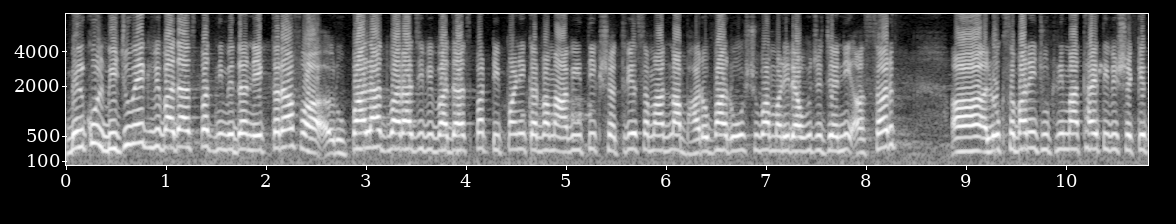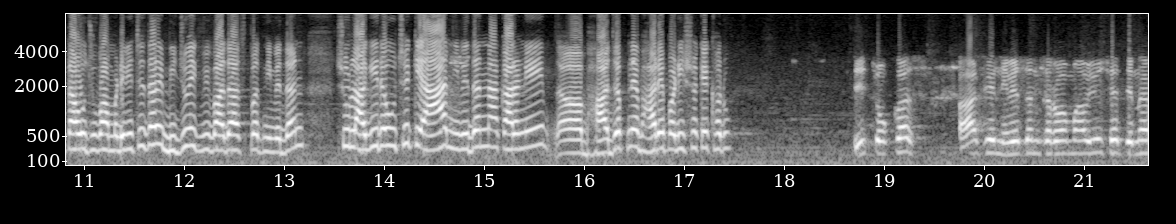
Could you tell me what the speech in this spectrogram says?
બિલકુલ. બીજું એક વિવાદાસ્પદ નિવેદન. એક તરફ રૂપાલા દ્વારા જે વિવાદાસ્પદ ટિપ્પણી કરવામાં આવી હતી ક્ષત્રિય સમાજમાં ભારોભાર રોષ જોવા મળી રહ્યો છે જેની અસર લોકસભાની ચૂંટણીમાં થાય તેવી શક્યતાઓ જોવા મળી રહી છે. ત્યારે બીજું એક વિવાદાસ્પદ નિવેદન. શું લાગી રહ્યું છે કે આ નિવેદનના કારણે ભાજપને ભારે પડી શકે ખરું? જી ચોક્કસ. આ જે નિવેદન કરવામાં આવ્યું છે, તેને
